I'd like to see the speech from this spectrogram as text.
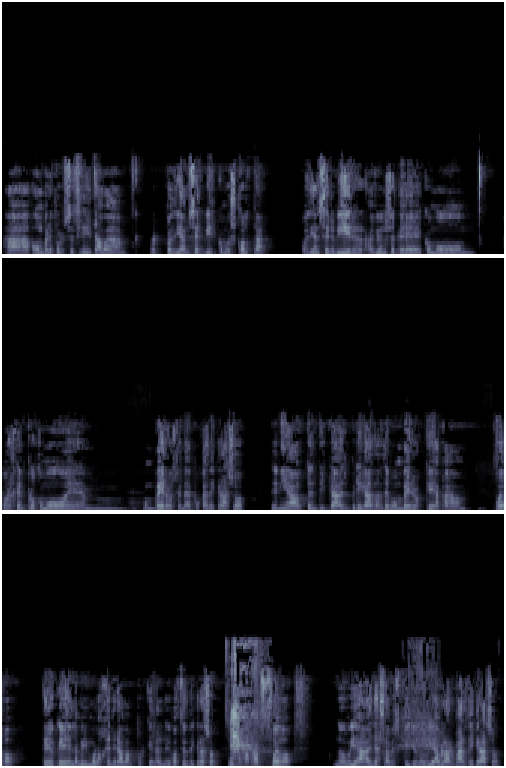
a hombre porque se necesitaba, podían servir como escolta, podían servir aviones eh, como, por ejemplo, como em, bomberos en la época de Craso, tenía auténticas brigadas de bomberos que apagaban fuego, creo que lo mismo lo generaban porque era el negocio de Craso, apagar fuego, no voy a, ya sabes que yo no voy a hablar más de Craso,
